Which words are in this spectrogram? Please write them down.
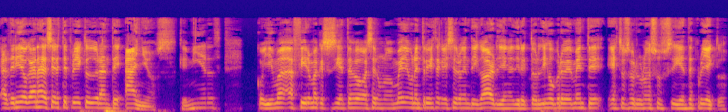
ha tenido ganas de hacer este proyecto durante años. ¿Qué mierda? Kojima afirma que su siguiente juego va a ser un nuevo medio. En una entrevista que le hicieron en The Guardian, el director dijo brevemente esto sobre uno de sus siguientes proyectos.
